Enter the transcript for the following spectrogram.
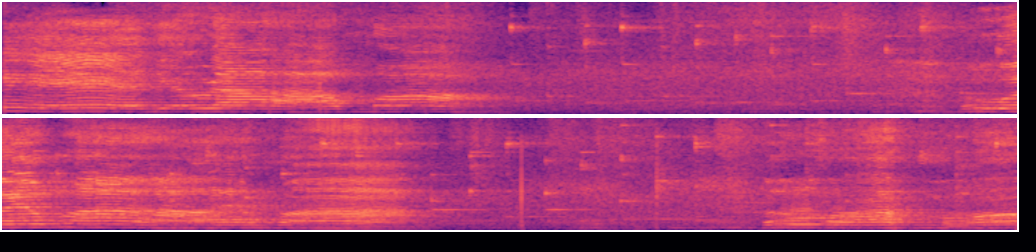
nghe điều ra hầm à của em à em à của em à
